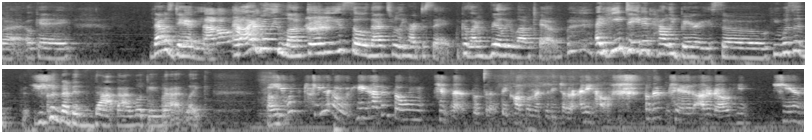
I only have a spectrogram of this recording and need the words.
but okay. That was Danny. That And I really love Danny, so that's really hard to say because I really loved him. And he dated Halle Berry, so he wasn't he couldn't have been that bad looking that like He was cute. He had his own cuteness. Listen, they complemented each other. Anyhow, so this kid, I don't know, he he's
